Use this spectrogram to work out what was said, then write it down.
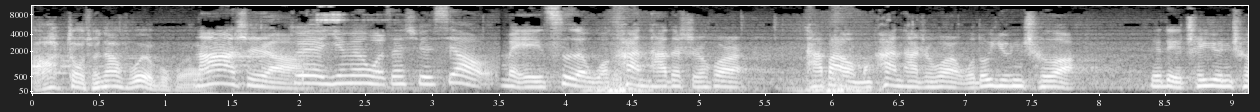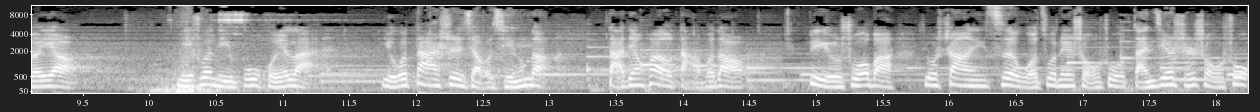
啊，照全家福也不回来？那是啊。对，因为我在学校。每次我看他的时候。他爸我们看他时候，我都晕车，也得吃晕车药。你说你不回来，有个大事小情的，打电话都打不到。比如说吧，就上一次我做那手术，胆结石手术。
